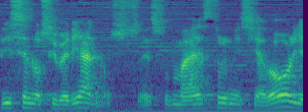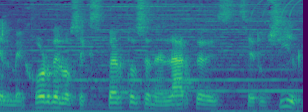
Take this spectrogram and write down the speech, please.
dicen los siberianos. Es un maestro iniciador y el mejor de los expertos en el arte de seducir.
